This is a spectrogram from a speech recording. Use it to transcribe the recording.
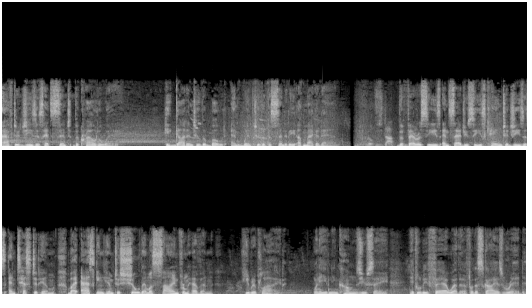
After Jesus had sent the crowd away, he got into the boat and went to the vicinity of Magadan. We'll The Pharisees and Sadducees came to Jesus and tested him by asking him to show them a sign from heaven. He replied, When evening comes, you say, It will be fair weather, for the sky is red.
